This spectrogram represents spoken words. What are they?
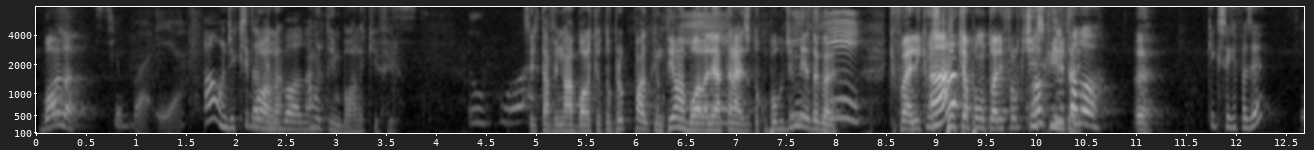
Bola? Cebola. Aonde que, Que você tá bola? vendo bola? Onde tem bola aqui, filho? Se ele tá vendo uma bola aqui, eu tô preocupado, porque não tem uma bola ali atrás. Eu tô com um pouco de medo agora. Que foi ali que o Hã? Spook apontou ali e falou que tinha Ó, o que ele espírito ali. falou? O que, que você quer fazer? Se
